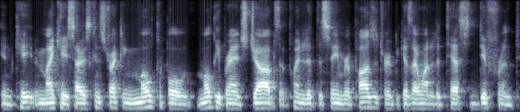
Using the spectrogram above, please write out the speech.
in, case, in my case I was constructing multiple multi-branch jobs that pointed at the same repository because I wanted to test different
